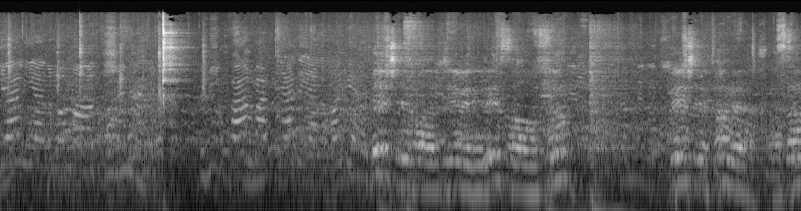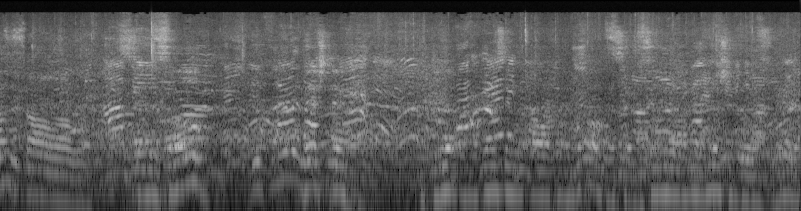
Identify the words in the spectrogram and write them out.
Gel yanıma Matın. Lütfen bak nerede yanıma gel. Beş defa harcaya veririz sağ olsun. Beş de kamera. Hasan Sağ ol abi. sen de sağ ol. Beş de. Güzel bakan senin altında oldu sen. Senin anlamda şimdi olsun. Evet.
